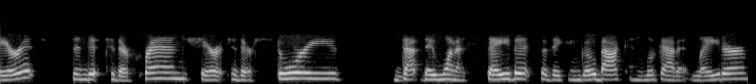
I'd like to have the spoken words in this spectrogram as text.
share it, send it to their friends, share it to their stories, that they want to save it so they can go back and look at it later.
